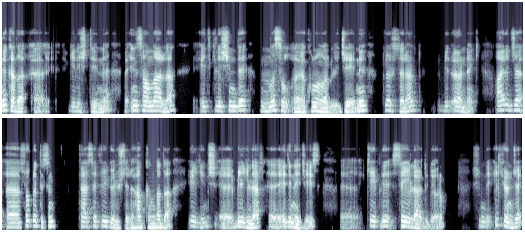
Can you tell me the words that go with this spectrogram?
ne kadar geliştiğini ve insanlarla etkileşimde nasıl e, kullanılabileceğini gösteren bir örnek. Ayrıca e, Sokrates'in felsefi görüşleri hakkında da ilginç e, bilgiler e, edineceğiz. E, keyifli seyirler diliyorum. Şimdi ilk önce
